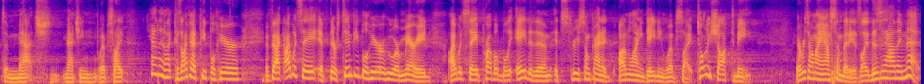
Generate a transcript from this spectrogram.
it's a match matching website. Yeah, they like because I've had people here. In fact, I would say if there's 10 people here who are married, I would say probably eight of them it's through some kind of online dating website. Totally shocked me. Every time I ask somebody, it's like this is how they met.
